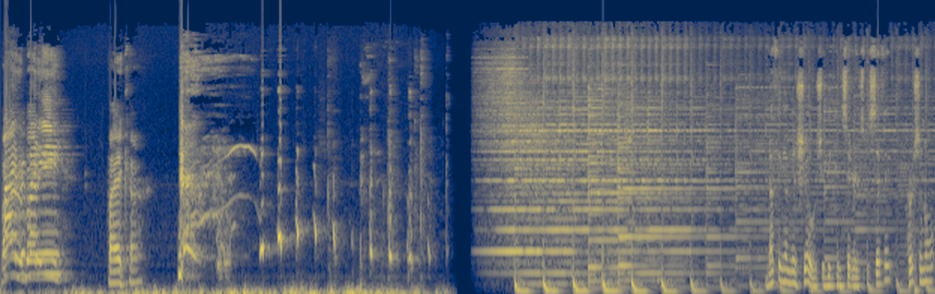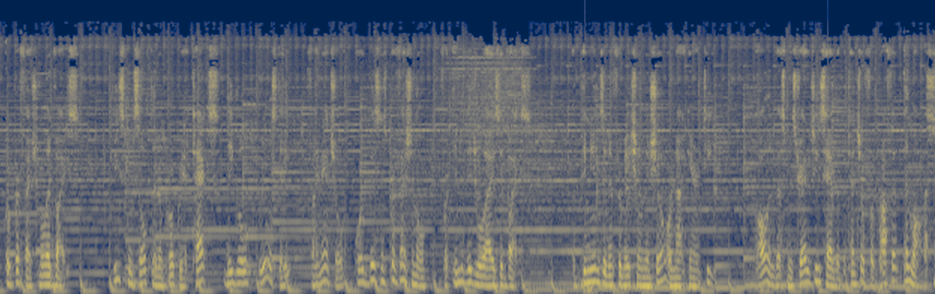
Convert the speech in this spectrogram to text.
Bye, Bye, everybody. everybody. Buy a car. Nothing on this show should be considered specific, personal, or professional advice. Please consult an appropriate tax, legal, real estate, financial, or business professional for individualized advice. Opinions and information on the show are not guaranteed. All investment strategies have the potential for profit and loss.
